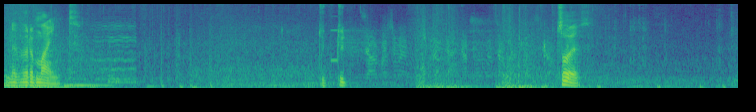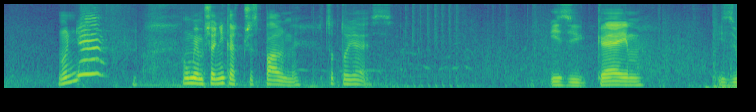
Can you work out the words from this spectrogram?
Never mind. Tu, tu. Co jest? No nie! Umiem przenikać przez palmy. Co to jest? Easy game. Easy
